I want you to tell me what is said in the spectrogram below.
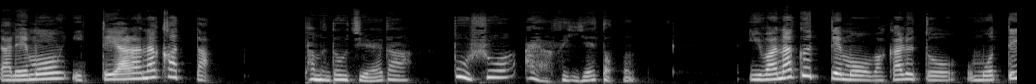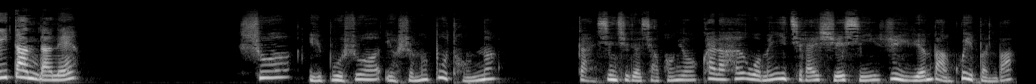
誰も言ってやらなかった。他们都觉得不说，艾尔菲也懂。言わなくってもわかると思っていたんだね。说与不说有什么不同呢？感兴趣的小朋友，快来和我们一起来学习日语原版绘本吧。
